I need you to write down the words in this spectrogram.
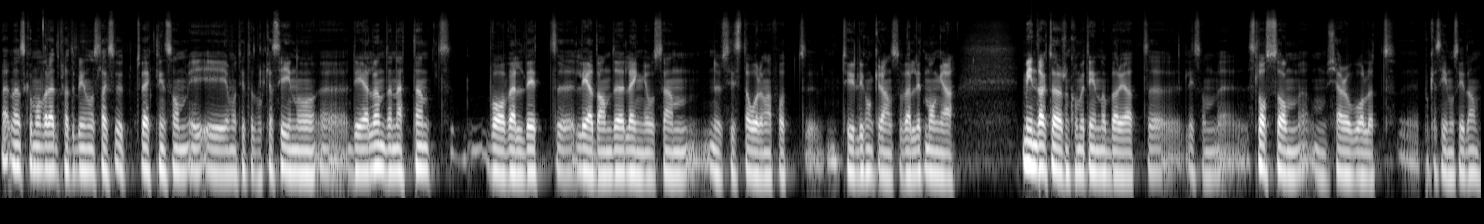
Men, ska man vara rädd för att det blir någon slags utveckling som i, i om man tittar på kasinodelen där NetEnt var väldigt eh, ledande länge och sen nu sista åren har fått eh, tydlig konkurrens och väldigt många mindre aktörer som kommit in och börjat eh, liksom, slåss om, om share of wallet på kasinosidan.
